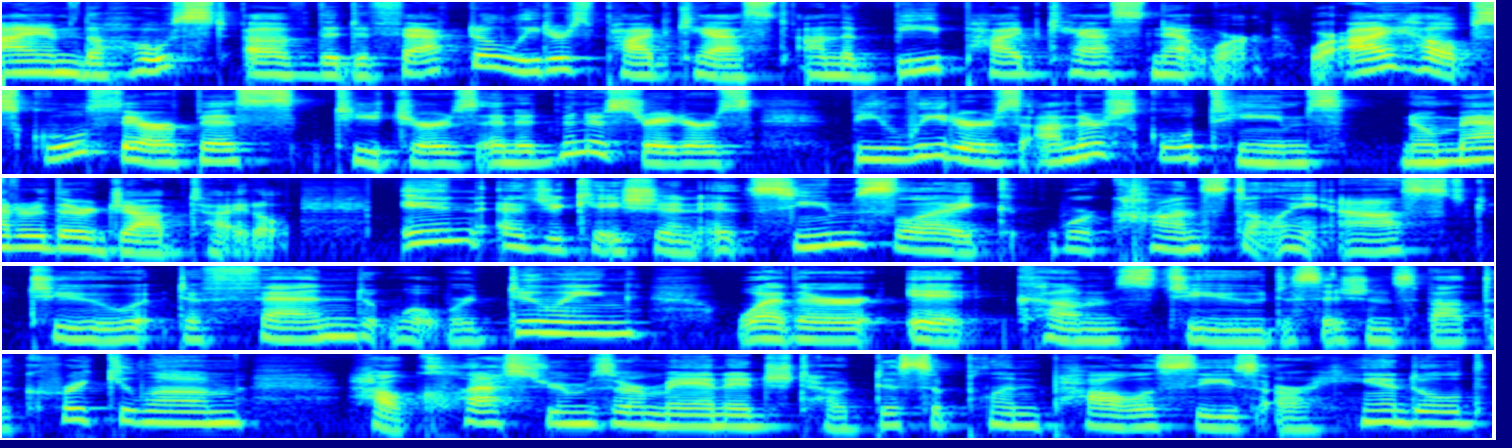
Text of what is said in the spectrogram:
I am the host of the De facto Leaders podcast on the B Podcast Network, where I help school therapists, teachers, and administrators be leaders on their school teams no matter their job title. In education, it seems like we're constantly asked to defend what we're doing, whether it comes to decisions about the curriculum, how classrooms are managed, how discipline policies are handled,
